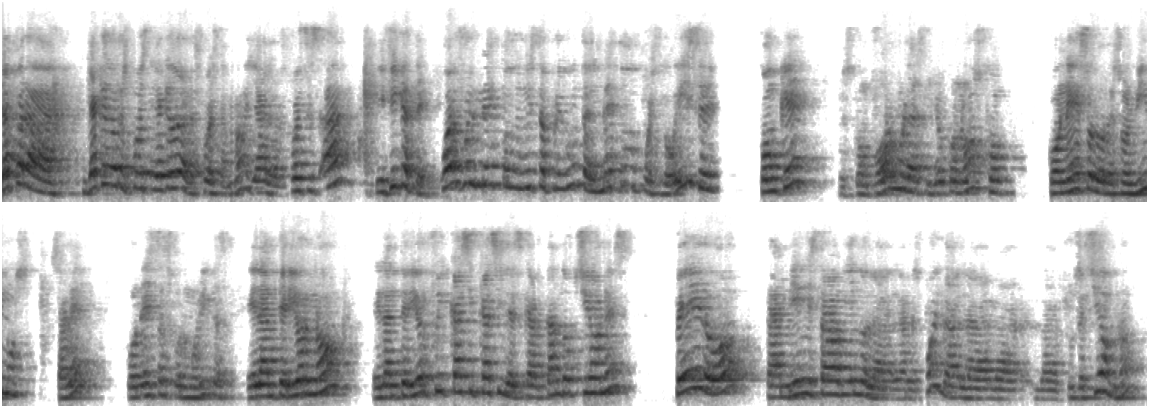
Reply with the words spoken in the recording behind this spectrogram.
ya para, ya quedó respuesta, ya quedó la respuesta, ¿no? Ya la respuesta es A. Y fíjate, ¿cuál fue el método en esta pregunta? El método, pues lo hice. ¿Con qué? Pues con fórmulas que yo conozco. Con eso lo resolvimos, ¿sale? Con estas formulitas. El anterior no, el anterior fui casi, casi descartando opciones, pero también estaba viendo la, respuesta, la, sucesión, ¿no?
